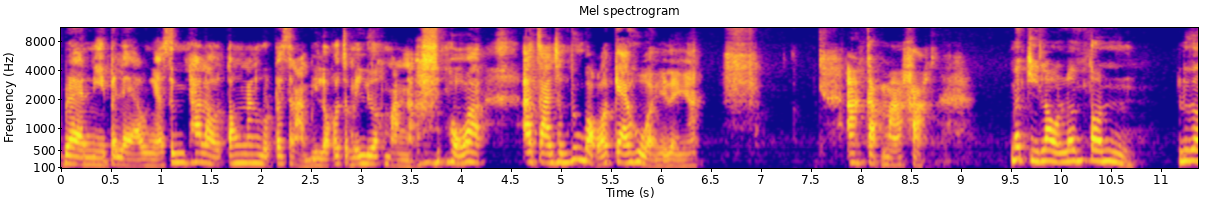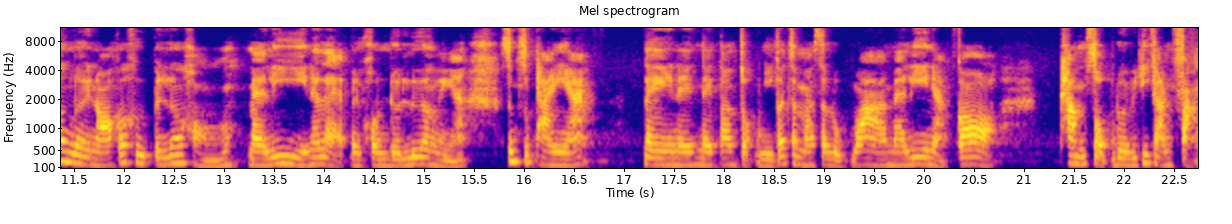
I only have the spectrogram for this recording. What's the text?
แบรนด์นี้ไปแล้วเงี้ย ซึ่งถ้าเราต้องนั่งรถไปสนามบินเราก็จะไม่เลือกมันอะเพราะว่าอาจารย์ฉันเพิ่งบอกว่าแกห่วยอะไรเงี้ยอะกลับมาค่ะ เมื่อกี้เราเริ่มต้นเรื่องเลยเนาะก็คือเป็นเรื่องของแมรี่นั่นแหละ เป็นคนเดินเรื่องอะไรเงี้ย ซึ่งสุดท้ายเนี้ยในในในตอนจบนี้ก็จะมาสรุปว่าแมรี่เนี่ยก็ทำศพโดยวิธีการฝัง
